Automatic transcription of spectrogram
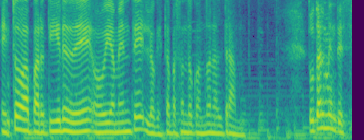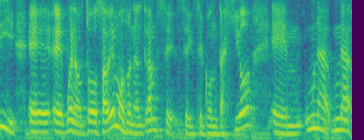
Esto a partir de, obviamente, lo que está pasando con Donald Trump. Totalmente sí. Eh, eh, bueno, todos sabemos, Donald Trump se, contagió. Eh, una, una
